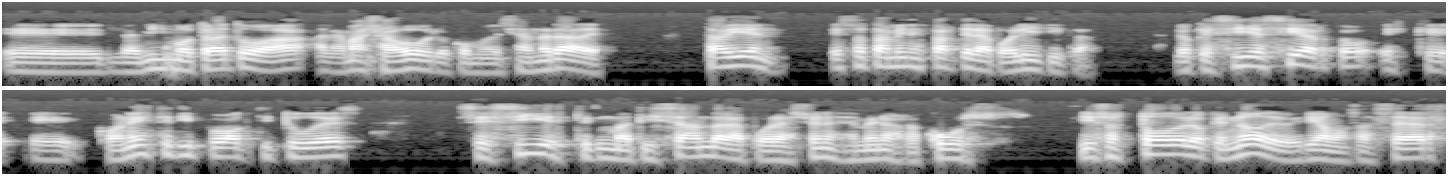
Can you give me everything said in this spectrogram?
eh, el mismo trato a, la malla oro, como decía Andrade. Está bien, eso también es parte de la política. Lo que sí es cierto es que eh, con este tipo de actitudes se sigue estigmatizando a las poblaciones de menos recursos. Y eso es todo lo que no deberíamos hacer,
